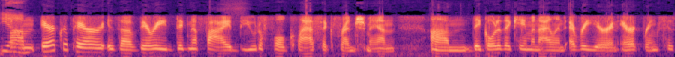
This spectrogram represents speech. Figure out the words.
Yeah. Um, Eric Ripert is a very dignified, beautiful, classic Frenchman. Um, they go to the Cayman Island every year, and Eric brings his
